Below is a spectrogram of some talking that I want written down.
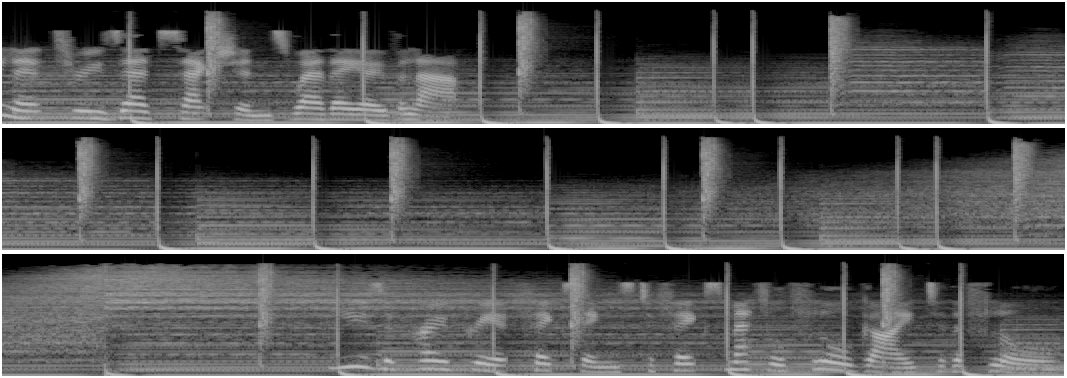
Pilot through Z sections where they overlap. Use appropriate fixings to fix metal floor guide to the floor.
